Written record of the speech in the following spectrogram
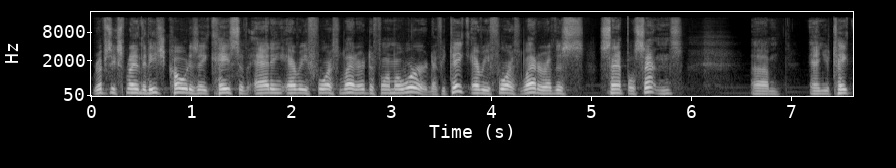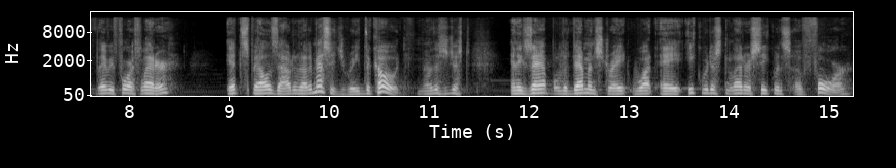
Rips explained that each code is a case of adding every fourth letter to form a word. Now, if you take every fourth letter of this sample sentence um, and you take every fourth letter, it spells out another message. Read the code. Now, this is just an example to demonstrate what a equidistant letter sequence of four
